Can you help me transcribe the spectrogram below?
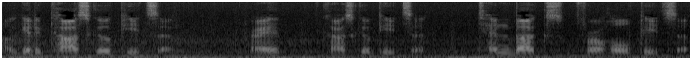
I'll get a Costco pizza, right? Costco pizza. 10 bucks for a whole pizza.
